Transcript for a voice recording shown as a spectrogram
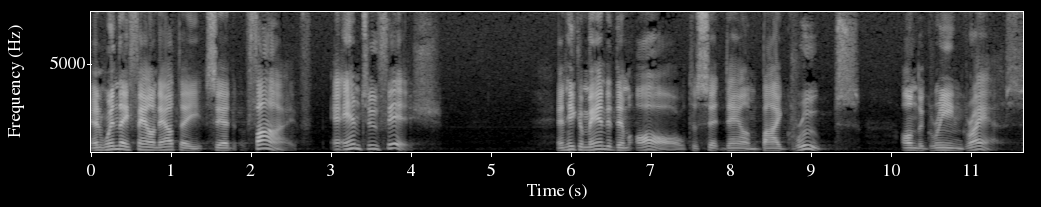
And when they found out, they said, Five, and two fish. And he commanded them all to sit down by groups on the green grass.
